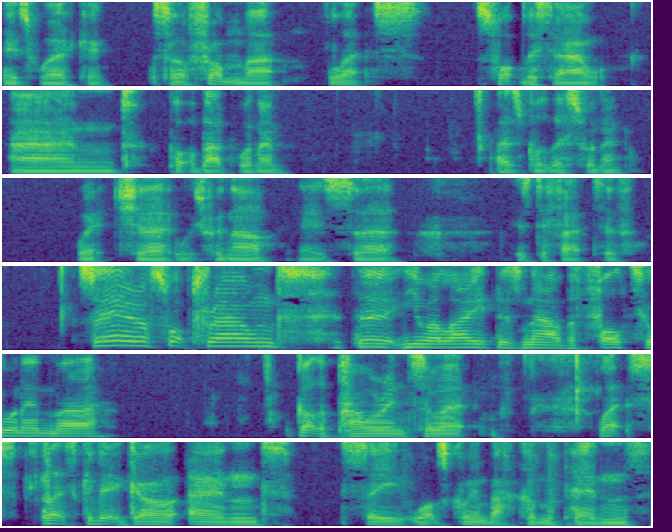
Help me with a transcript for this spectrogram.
it's working. So from that, let's swap this out and put a bad one in. Let's put this one in, which uh, which we know is uh, is defective. So here I've swapped around the ULA. There's now the faulty one in there. Got the power into it. Let's let's give it a go and see what's coming back on the pins.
